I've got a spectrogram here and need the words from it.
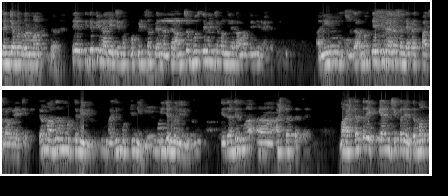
त्यांच्याबरोबर मग ते तिथे फिरायला यायचे मग कोविड संपल्यानंतर आमचं भोसले यांच्या बंगल्यात आम्हाला त्यांनी राहिलं आणि मग ते फिरायला संध्याकाळी पाचला वगैरे यायचे. तेव्हा माझं मोठं बेबी माझी मोठी मुलगी ती जन्मलेली होती. तिचा जन्म अष्ट्याहत्तरचा आहे. मग अष्ट्याहत्तर एक्क्याऐंशी पर्यंत मग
